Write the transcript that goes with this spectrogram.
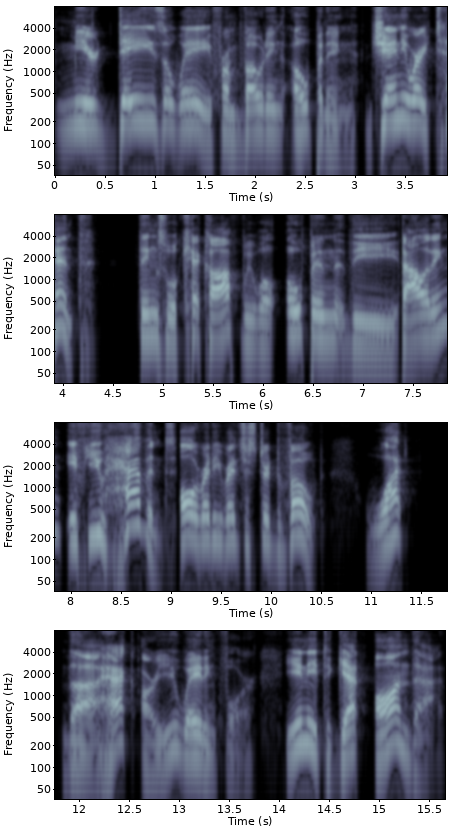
mere days away from voting opening. January 10th things will kick off. We will open the balloting. If you haven't already registered to vote, what the heck are you waiting for? You need to get on that.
